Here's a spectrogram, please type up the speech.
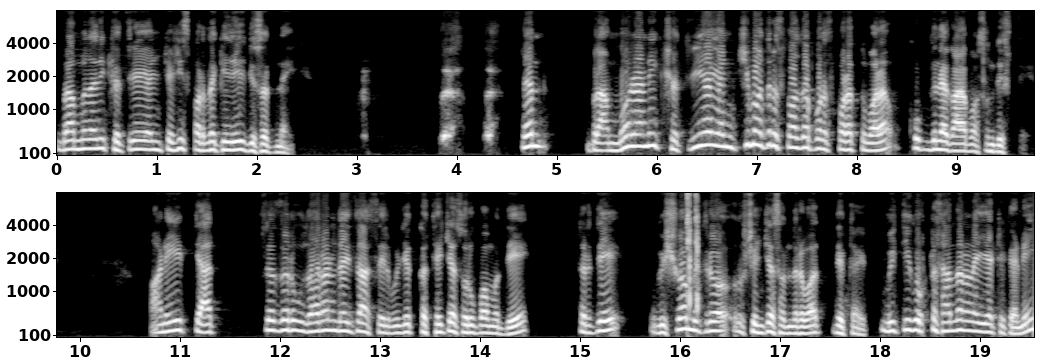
ब्राह्मण आणि क्षत्रिय यांच्याशी स्पर्धा केलेली दिसत नाही. पण ब्राह्मण आणि क्षत्रिय यांची मात्र स्पर्धा परस्परात तुम्हाला खूप जुन्या काळापासून दिसते. आणि त्याचं जर उदाहरण द्यायचं असेल म्हणजे कथेच्या स्वरूपामध्ये तर ते विश्वामित्र ऋषींच्या संदर्भात देत आहेत मी ती गोष्ट सांगणार नाही या ठिकाणी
